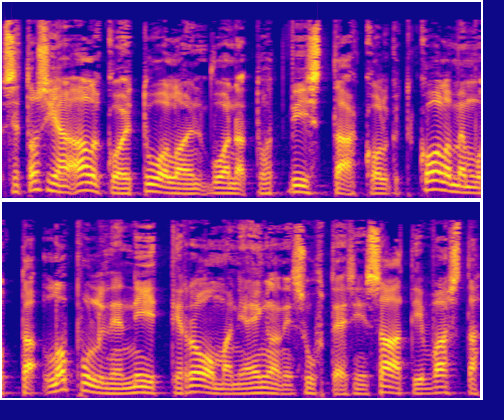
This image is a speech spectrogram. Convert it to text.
se tosiaan alkoi tuolloin vuonna 1533, mutta lopullinen niitti Rooman ja Englannin suhteisiin saatiin vasta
